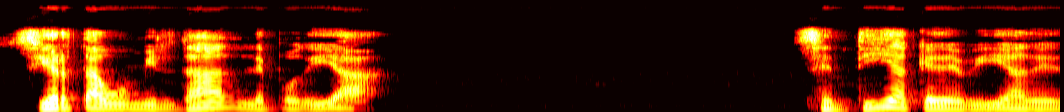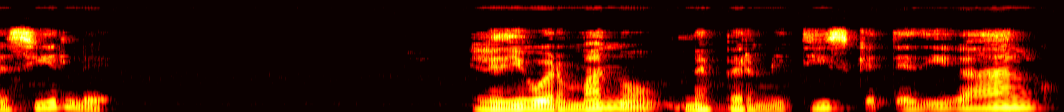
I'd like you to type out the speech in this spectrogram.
cierta humildad le podía, sentía que debía de decirle. Y le digo, hermano, ¿me permitís que te diga algo?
